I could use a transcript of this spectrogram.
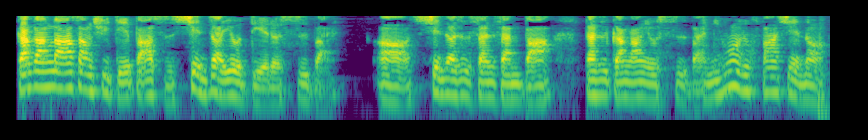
刚刚拉上去跌八十，现在又跌了四百啊！现在是三三八，但是刚刚又四百。你会发现哦，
